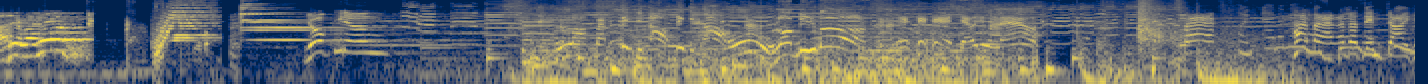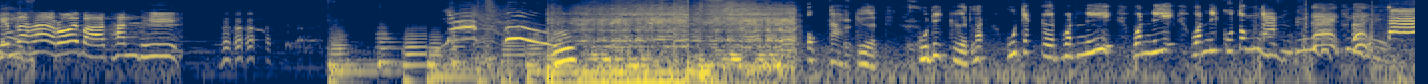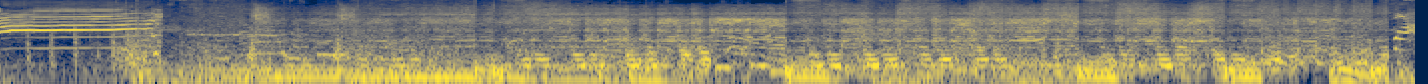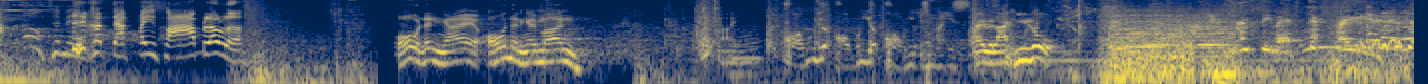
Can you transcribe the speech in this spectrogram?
มาเรียกวัยรุ่นยกที่หนึ่งหลอกแบบดิจิตอลดิจิตอลโอ้หลอกดีมากแจ๋วอยู่แล้ว แตก ถ้าแตกอันตรสินจ่ายเข็มละ 500 บาททันทีโอกาสเกิด กูได้เกิดแล้ว กูจะเกิดวันนี้ วันนี้ วันนี้กูต้องดังเอ้ สามแล้วเหรอ โอ้นั่นไง โอ้นั่นไงมันของเยอะของเยอะของเยอะใช่ไหมไอ้สัส ได้เวลาฮีโร่เ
